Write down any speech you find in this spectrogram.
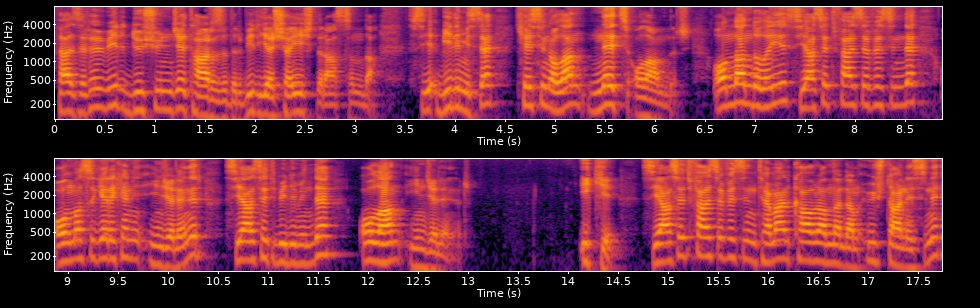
Felsefe bir düşünce tarzıdır, bir yaşayıştır aslında. Bilim ise kesin olan, net olandır. Ondan dolayı siyaset felsefesinde olması gereken incelenir, siyaset biliminde olan incelenir. 2. Siyaset felsefesinin temel kavramlarından 3 tanesini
